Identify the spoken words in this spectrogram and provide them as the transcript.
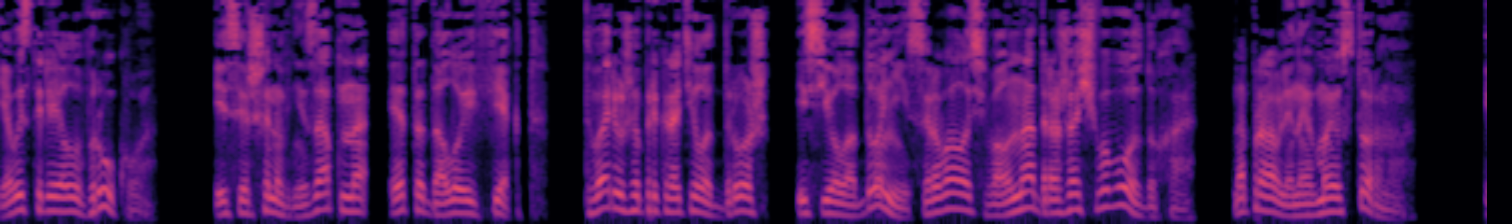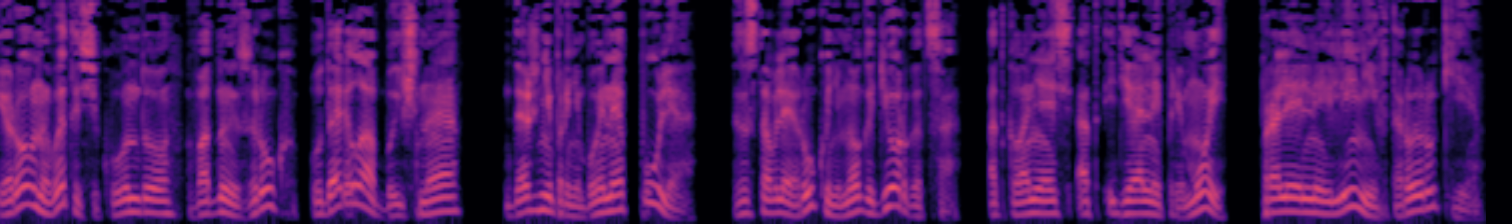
я выстрелил в руку, и совершенно внезапно это дало эффект. Тварь уже прекратила дрожь, и с ее ладоней срывалась волна дрожащего воздуха, направленная в мою сторону. И ровно в эту секунду в одну из рук ударила обычная, даже не бронебойная пуля, заставляя руку немного дергаться, отклоняясь от идеальной прямой, параллельной линии второй руки.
